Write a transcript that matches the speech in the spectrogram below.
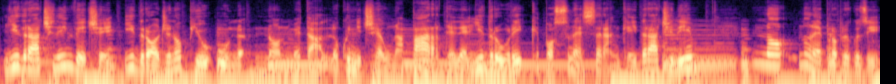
Gli idracidi invece idrogeno più un non metallo, quindi c'è una parte degli idruri che possono essere anche idracidi? No, non è proprio così,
